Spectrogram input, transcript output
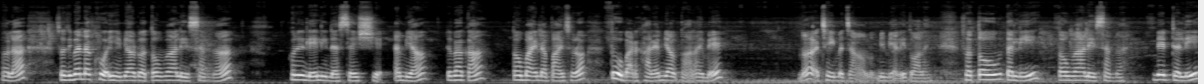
ဟုတ်လားဆိုဒီဘက်နှစ်ခုအရင်မြောက်တော့3 5 4 15ခုနှစ်4 4 28အမြောက်ဒီဘက်က3ပိုင်း2ပိုင်းဆိုတော့သူ့ကိုပါတစ်ခါတည်းမြောက်သွားလိုက်မယ် နော်အချိန်မကြာအောင်လို့မြင်မြန်လေးသွားလိုက်ဆိုတော့3တလီ3 5 4 15နှစ်တလီ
